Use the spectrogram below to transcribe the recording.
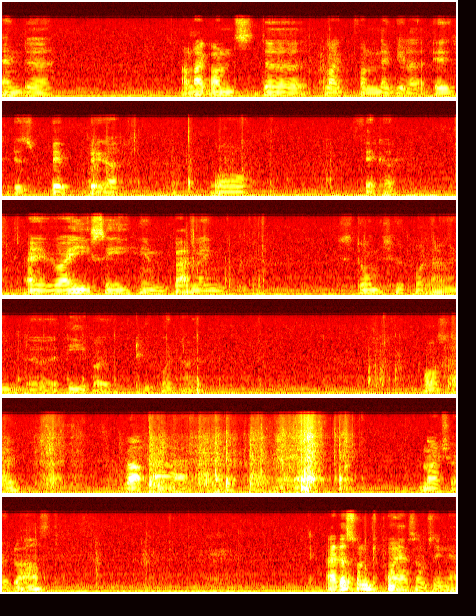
and uh, I like ones the like on Nebula is is a bit bigger or thicker. Anyway, you see him battling Storm 2.0 and uh, Evo 2.0. Also, got uh, Blast. I just wanted to point out something there.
